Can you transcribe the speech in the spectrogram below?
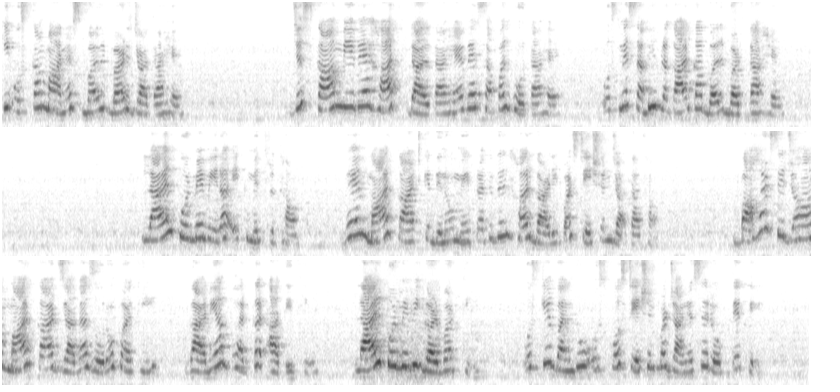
कि उसका मानस बल बढ़ जाता है। जिस काम में वह हाथ डालता है, वह सफल होता है। उसमें सभी प्रकार का बल बढ़ता है। लायलपुर में मेरा एक मित्र था। वह मार काट के दिनों में प्रतिदिन हर गाड़ी पर स्टेशन जाता था। बाहर से जहाँ मार काट ज़्यादा जोरों पर थी, गाड़ियाँ भरकर आती थी। लालपुर में भी गड़बड़ थी। उसके बंधु उसको स्टेशन पर जाने से रोकते थे,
